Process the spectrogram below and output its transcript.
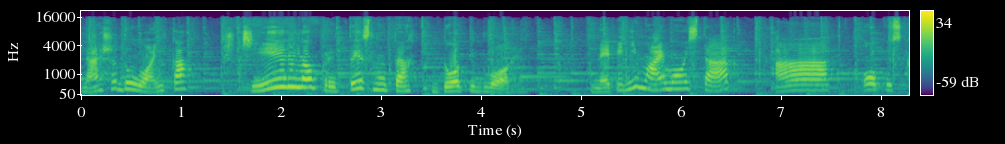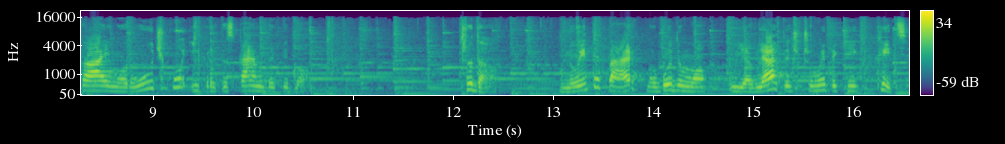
Наша долонька щільно притиснута до підлоги. Не піднімаємо ось так, а опускаємо ручку і притискаємо до підлоги. Чудово! Ну і тепер ми будемо уявляти, що ми такі киці.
